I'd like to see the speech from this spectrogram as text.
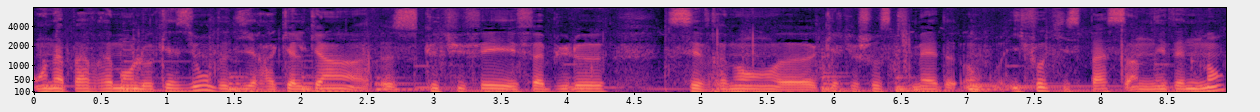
on n'a pas vraiment l'occasion de dire à quelqu'un euh, ce que tu fais est fabuleux, c'est vraiment quelque chose qui m'aide. Il faut qu'il se passe un événement,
